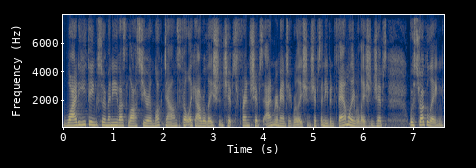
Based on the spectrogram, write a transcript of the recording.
Why do you think so many of us last year in lockdowns felt like our relationships, friendships, and romantic relationships, and even family relationships were struggling?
